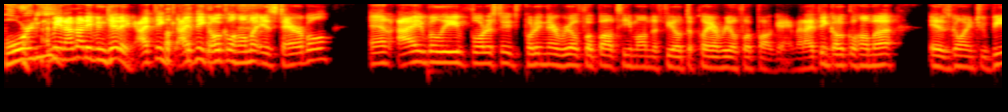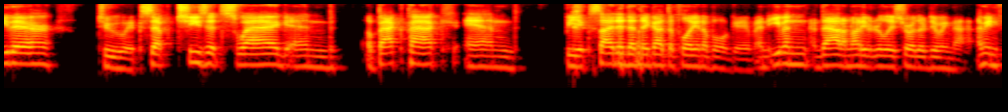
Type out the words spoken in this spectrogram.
40? I mean, I'm not even kidding. I think I think Oklahoma is terrible. And I believe Florida State's putting their real football team on the field to play a real football game. And I think Oklahoma is going to be there to accept Cheez It swag and a backpack and be excited that they got to play in a bowl game. And even that, I'm not even really sure they're doing that. I mean,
